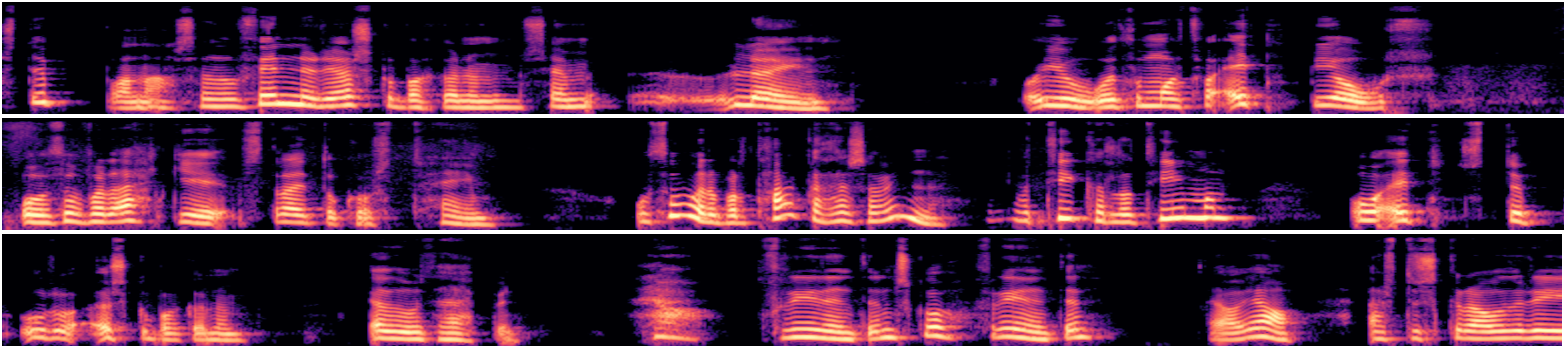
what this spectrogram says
stuppana sem þú finnur í öskubakkanum sem laun. Og jú, og þú mátt fá einn bjór og þú fær ekki strætókost heim. Og þú verður bara að taka þessa vinnu. Og tíkall á tíman og einn stubb úr öskubakkanum þú ert heppin já, fríðindin sko, fríðindin já, já, ertu skráður í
